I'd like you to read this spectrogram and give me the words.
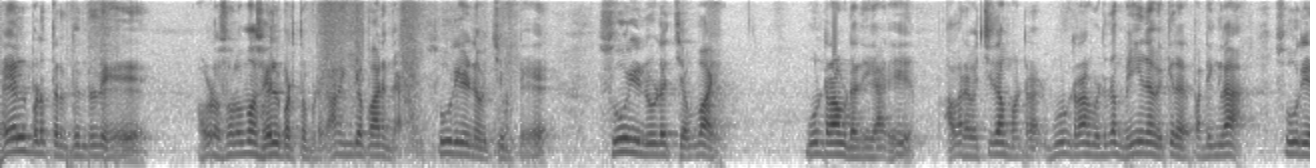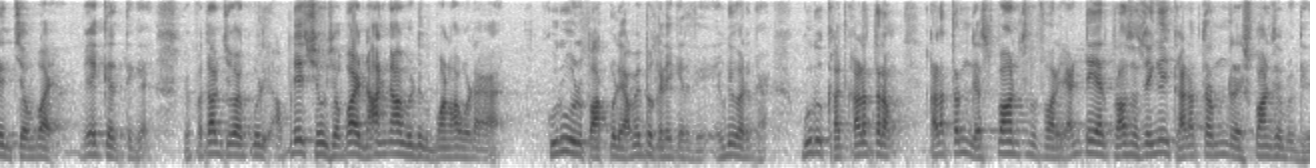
செயல்படுத்துறதுன்றது அவ்வளோ சுலபமாக செயல்படுத்த முடியாது. ஆனால் இங்கே பாருங்கள் சூரியனை வச்சுக்கிட்டு சூரியனோட செவ்வாய் மூன்றாவது அதிகாரி அவரை வச்சு தான் பண்ணுறார் மூன்றாம் வீடு தான் மெயினாக வைக்கிறார். பார்த்தீங்களா சூரியன் செவ்வாய் மேய்க்கிறதுக்கு. எப்போ தான் செவ்வாய் கூடி அப்படியே செவ் செவ்வாய் நான்காம் வீட்டுக்கு போனால் கூட குரு பார்க்கக்கூடிய அமைப்பு கிடைக்கிறது. எப்படி வருங்க குரு க கடத்தரம். கடத்தரம் ரெஸ்பான்சிபிள் ஃபார் என்டையர் ப்ராசஸிங்கு கடத்தரம் ரெஸ்பான்சிபிலிட்டி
